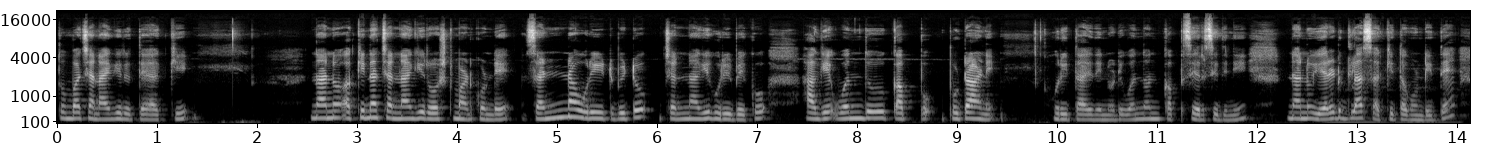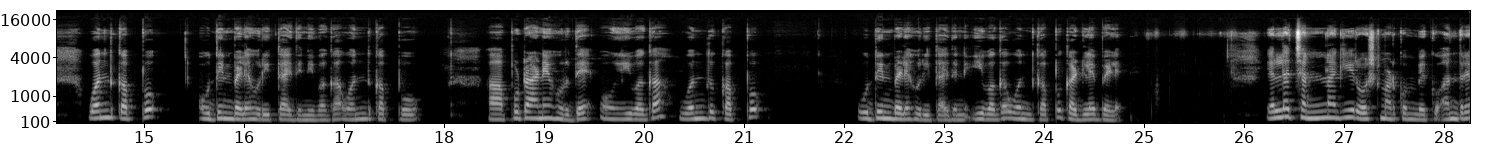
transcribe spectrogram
ತುಂಬ ಚೆನ್ನಾಗಿರುತ್ತೆ ಅಕ್ಕಿ. ನಾನು ಅಕ್ಕಿನ ಚೆನ್ನಾಗಿ ರೋಸ್ಟ್ ಮಾಡಿಕೊಂಡೆ. ಸಣ್ಣ ಉರಿ ಇಟ್ಬಿಟ್ಟು ಚೆನ್ನಾಗಿ ಹುರಿಬೇಕು. ಹಾಗೆ ಒಂದು ಕಪ್ ಪುಟಾಣಿ ಹುರಿತಾ ಇದ್ದೀನಿ ನೋಡಿ. ಒಂದೊಂದು ಕಪ್ ಸೇರಿಸಿದ್ದೀನಿ. ನಾನು ಎರಡು ಗ್ಲಾಸ್ ಅಕ್ಕಿ ತಗೊಂಡಿದ್ದೆ. ಒಂದು ಕಪ್ಪು ಉದ್ದಿನಬೇಳೆ ಹುರಿತಾ ಇದ್ದೀನಿ ಇವಾಗ. ಒಂದು ಕಪ್ಪು ಪುಟಾಣಿ ಹುರಿದೆ. ಇವಾಗ ಒಂದು ಕಪ್ಪು ಉದ್ದಿನಬೇಳೆ ಹುರಿತಾ ಇದ್ದೀನಿ. ಇವಾಗ ಒಂದು ಕಪ್ ಕಡಲೆಬೇಳೆ. ಎಲ್ಲ ಚೆನ್ನಾಗಿ ರೋಸ್ಟ್ ಮಾಡ್ಕೊಬೇಕು. ಅಂದರೆ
